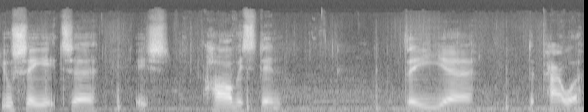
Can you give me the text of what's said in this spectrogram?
You'll see it, uh, it's harvesting the, uh, the power.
